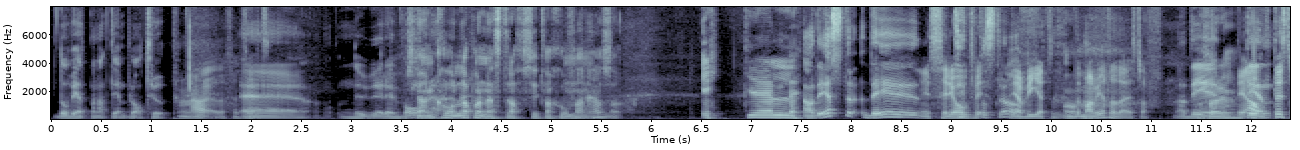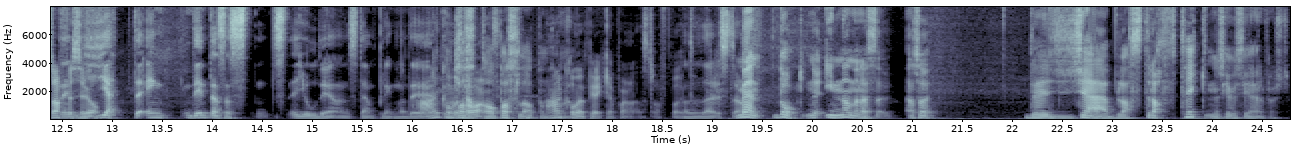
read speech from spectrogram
Då vet man att det är en bra trupp. Ja, ja, definitivt. Eh, nu är det VAR Ska han här, kolla eller? på den här straffsituationen Fan, alltså? alltså. Äckel! Ja, det är, stra- det är I Serie A, titt på straff. jag vet, Ja. man vet att det är straff. Ja, det, sa du? Det är en- alltid straff det i är Serie A. en jätteenk- Det är inte ens en, st- jo det är en stämpling men det är, Han kommer Hoppas, ta hoppas Zlatan Han kommer peka på den här ja, straffpunkten. det där är straff. Men dock, nu, innan den här, alltså Det jävla strafftecken, nu ska vi se här först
